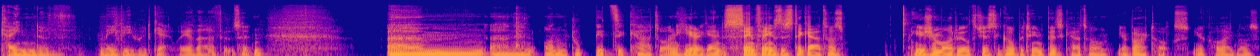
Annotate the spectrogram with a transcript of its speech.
kind of. Maybe we'd get away with that if it was hidden. Um, and then on to pizzicato. And here again, same thing as the staccatos. Use your mod wheel just to go between pizzicato, your bar Bartoks, your Col legnos.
